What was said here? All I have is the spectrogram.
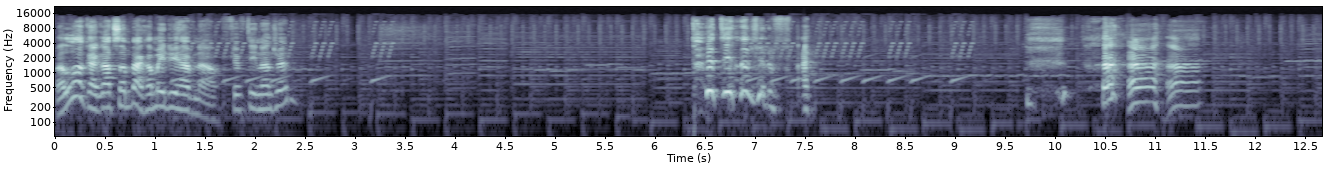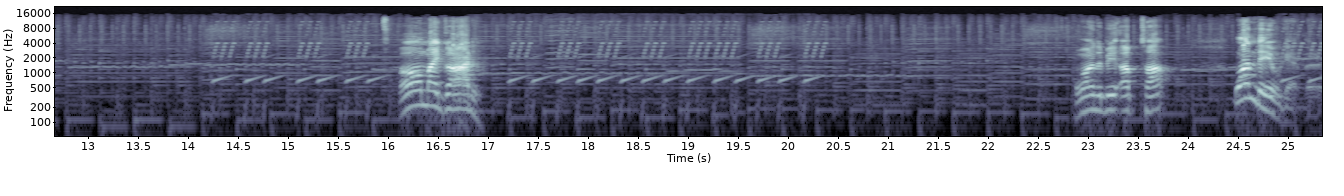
But look, I got some back. How many do you have now? 1,500? 1,505. oh my god! Wanted to be up top? One day you'll get there.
